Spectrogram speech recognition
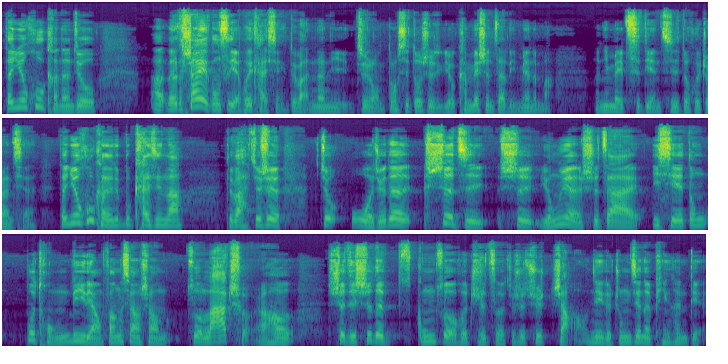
但用户可能就啊，那商业公司也会开心，对吧？那你这种东西都是有 commission 在里面的嘛，你每次点击都会赚钱，但用户可能就不开心啦，对吧？就是就我觉得设计是永远是在一些东不同力量方向上做拉扯，然后设计师的工作和职责就是去找那个中间的平衡点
